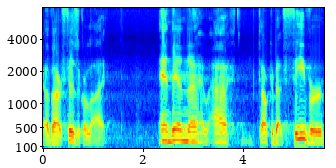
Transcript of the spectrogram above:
of our physical life. And then uh, I talked about fever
